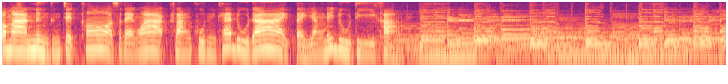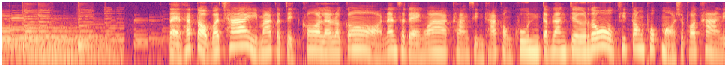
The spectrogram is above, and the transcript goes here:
ประมาณ 1-7 ข้อ แสดงว่าคลังคุณแค่ดูได้ แต่ยังไม่ดูดีค่ะ แต่ถ้าตอบว่าใช่มากกว่า 7 ข้อแล้วแล้วก็นั่นแสดงว่าคลังสินค้าของคุณกำลังเจอโรคที่ต้องพบหมอเฉพาะทางใน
